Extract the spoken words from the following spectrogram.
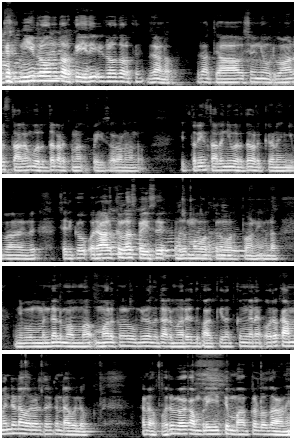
ഓക്കെ നീ ഡ്രോ ഒന്ന് തുറക്ക് ഇത് ഈ ഡ്രോ തുറക്ക്. ഇതിലാണ്ടോ ഇതിൽ അത്യാവശ്യം ഇനി ഒരുപാട് സ്ഥലം വെറുതെ കിടക്കുന്ന സ്പേസുകളാണ് കണ്ടോ? ഇത്രയും സ്ഥലം ഇനി വെറുതെ കിടക്കുകയാണ്. ഇനി പറയുന്നത് ശരിക്കും ഒരാൾക്കുള്ള സ്പേസ് അത് ഉമ്മ പുറത്തുന്ന പുറപ്പാണ് കണ്ടോ? ഇനി ഉമ്മന്റെ അല്ല ഉമ്മ ഉമ്മ കിടക്കുന്ന റൂമിൽ വന്നിട്ട് അലമാര ഇത് ബാക്കി ഇതൊക്കെ ഇങ്ങനെ ഓരോ കമന്റ് ഇടാം ഓരോരുത്തർക്ക് ഉണ്ടാവുമല്ലോ. കണ്ടോ? ഒരു റോ കംപ്ലീറ്റ് ഉമ്മാക്കുള്ളതാണ്.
